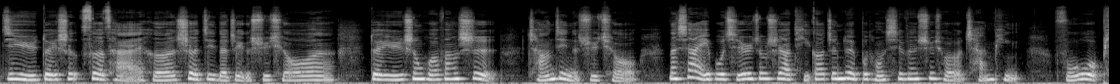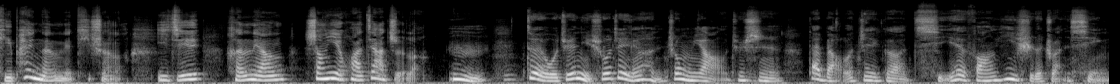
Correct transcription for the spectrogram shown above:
基于对色色彩和设计的这个需求啊，对于生活方式场景的需求。那下一步其实就是要提高针对不同细分需求的产品服务匹配能力提升了，以及衡量商业化价值了。嗯，对，我觉得你说这点很重要，就是代表了这个企业方意识的转型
